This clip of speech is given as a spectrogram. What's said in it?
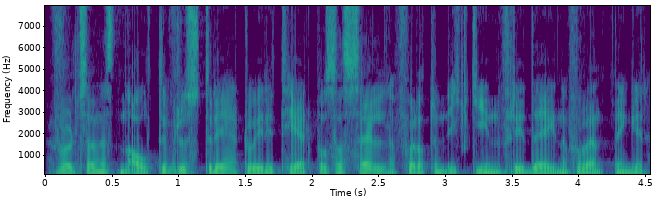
Hun følte seg nesten alltid frustrert og irritert på seg selv for at hun ikke innfridde egne forventninger.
